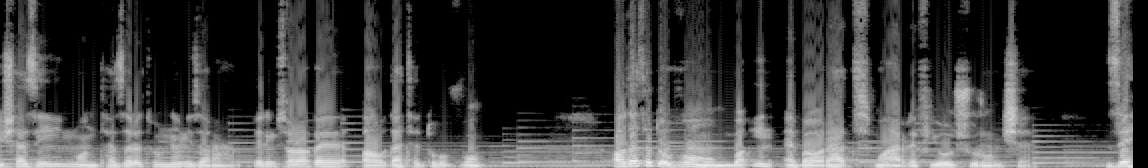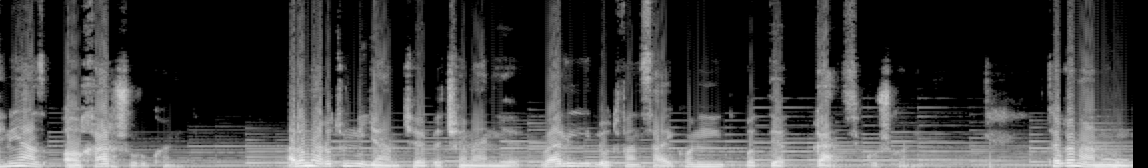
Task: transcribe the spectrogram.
بیش از این منتظرتون نمی‌ذارم. بریم سراغ عادت دوم. عادت دوم با این عبارت معرفی و شروع میشه. ذهنی از آخر شروع کنید. الان براتون میگم که به چه معنیه ولی لطفا سعی کنید با دقت گوش کنید. طبق معمول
